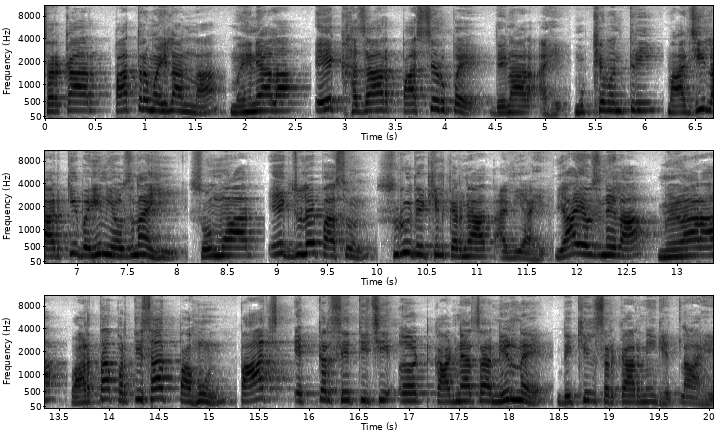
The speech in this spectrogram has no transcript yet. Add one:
सरकार पात्र महिलांना महिन्याला एक हजार पाचशे रुपये देणार आहे. मुख्यमंत्री माझी लाडकी बहीण योजना ही सोमवार एक जुलै पासून सुरू देखील करण्यात आली आहे. या योजनेला मिळणारा वाढता प्रतिसाद पाहून पाच एकर शेतीची अट काढण्याचा निर्णय देखील सरकारने घेतला आहे.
